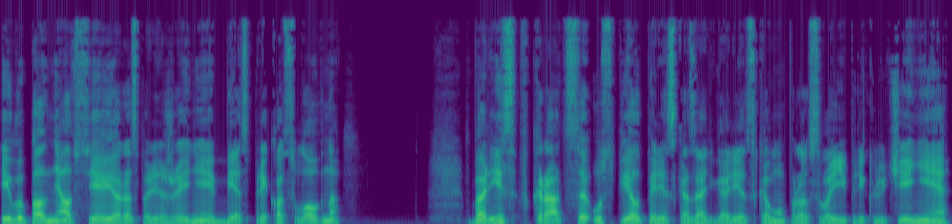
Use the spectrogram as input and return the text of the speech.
и выполнял все ее распоряжения беспрекословно. Борис вкратце успел пересказать Горецкому про свои приключения,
